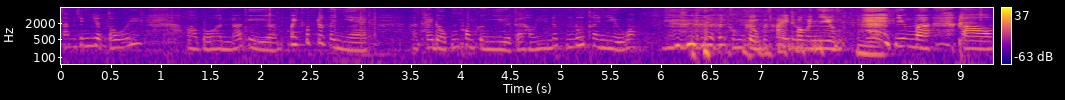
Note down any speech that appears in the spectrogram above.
8 9 giờ tối. Ờ, bộ hình đó thì ờ, make up rất là nhạt. À, thay đồ cũng không cần nhiều tại hầu như nó cũng nuốt hơi nhiều quá không cần phải thay đồ nhiều nhưng mà ờ,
